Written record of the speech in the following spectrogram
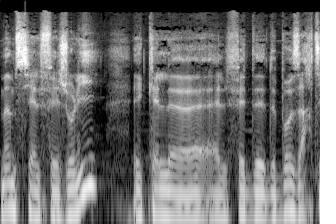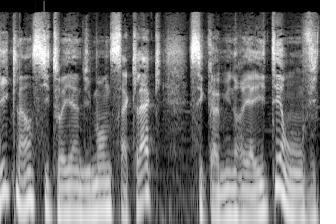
même si elle fait jolie et qu'elle elle fait de, de beaux articles, hein, citoyen du monde, ça claque. C'est quand même une réalité, on vit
